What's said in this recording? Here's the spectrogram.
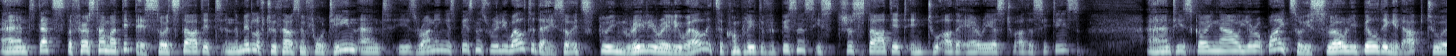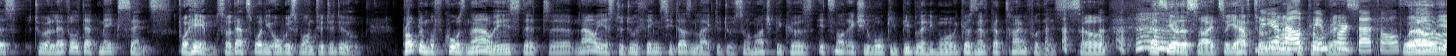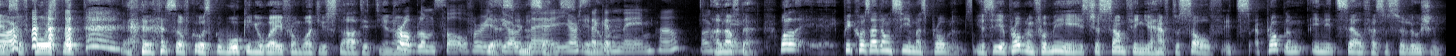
And that's the first time I did this. So it started in the middle of 2014, and he's running his business really well today. So it's doing really, really well. It's a complete different business. He's just started in two other areas, two other cities and he's going now Europe wide. So he's slowly building it up to a to a level that makes sense for him. So that's what he always wanted to do. Problem, of course, now is that uh, now he has to do things he doesn't like to do so much because it's not actually walking people anymore because he's not got time for this. So that's the other side. So you have to Do you help him for that also? Well, yes, of course, but that's of course walking away from what you started. You know, Problem solver is Yes, your na- sense, your second name, huh? Okay. I love that. Well, because I don't see him as problems. You see, a problem for me is just something you have to solve. It's a problem in itself as a solution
